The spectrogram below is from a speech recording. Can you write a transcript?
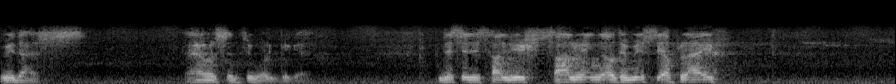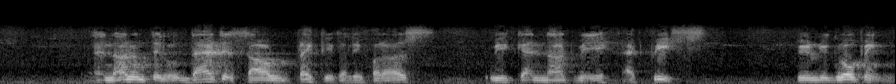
with us ever since the world began. This is the solving of the mystery of life. And until that is solved practically for us, we cannot be at peace. We will be groping,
